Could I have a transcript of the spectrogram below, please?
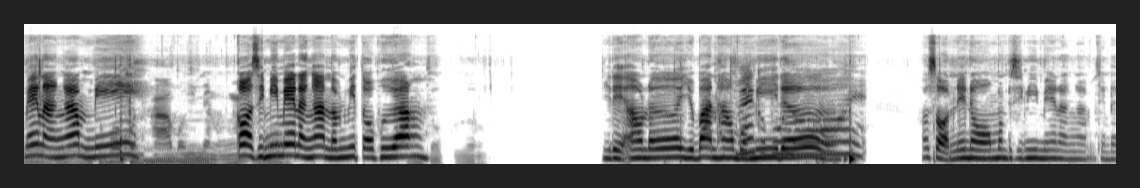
แม่งนางงามมีคนท้ามบ่มีแม่นางงามก็สิมีแมงนางงามนะมันมีตัวเพืองตัวเพืองนี่เด้เอาเลย อยู่บ้านเฮาบ่มีเด้อเขาสอนในน้องมันสิมีแมงนางงามจังได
